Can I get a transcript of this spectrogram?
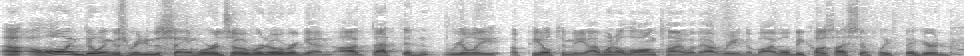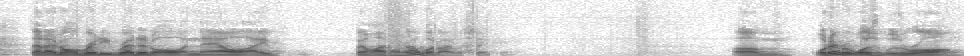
Uh, all I'm doing is reading the same words over and over again. Uh, that didn't really appeal to me. I went a long time without reading the Bible because I simply figured that I'd already read it all, and now I, well, I don't know what I was thinking. Um, whatever it was, it was wrong.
